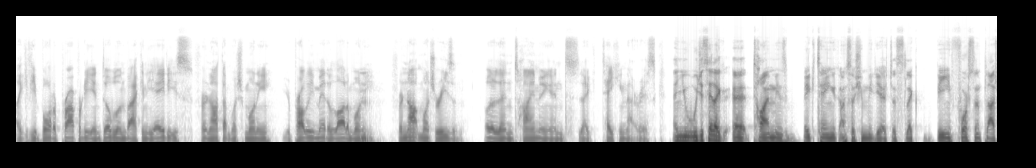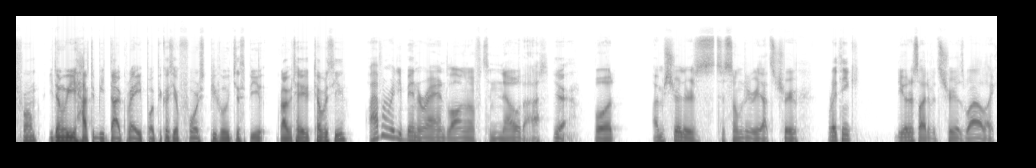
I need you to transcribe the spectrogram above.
Like if you bought a property in Dublin back in the 80s for not that much money, you probably made a lot of money for not much reason other than timing and like taking that risk. And you would you say like uh, timing is a big thing on social media, just like being forced on a platform. You don't really have to be that great, but because you're forced, people just be gravitated towards you. I haven't really been around long enough to know that. Yeah. but I'm sure there's to some degree that's true. But I think the other side of it's true as well. Like,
